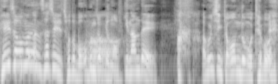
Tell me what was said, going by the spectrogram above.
세 점은 사실 저도 먹어본 적이 어. 없긴 한데, 아, 훈신 경험도 못 해본.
